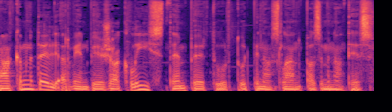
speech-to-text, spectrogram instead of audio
Nākamnedēļ arvien biežāk līs temperatūra turpinās lēni pazemināties.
